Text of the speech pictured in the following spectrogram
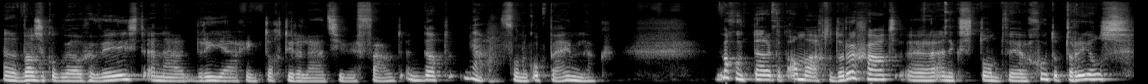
En dat was ik ook wel geweest. En na drie jaar ging toch die relatie weer fout. En dat ja, vond ik ook pijnlijk. Maar goed, nadat ik het allemaal achter de rug had uh, en ik stond weer goed op de rails,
